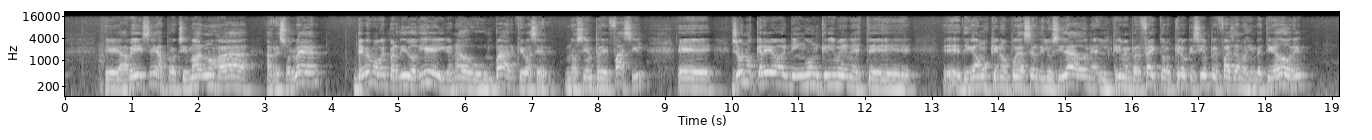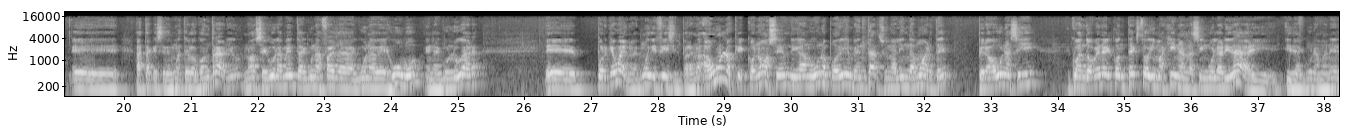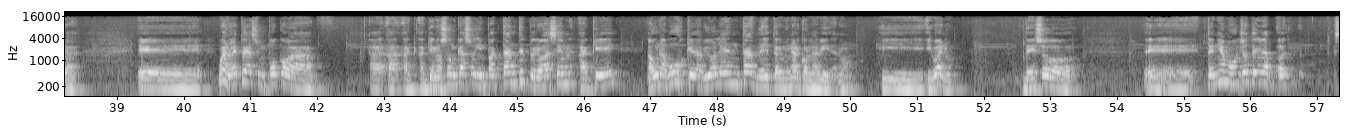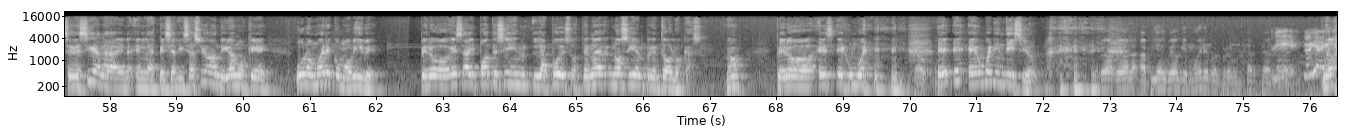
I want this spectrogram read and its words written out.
eh, a veces aproximarnos a resolver Debemos haber perdido 10 y ganado un par, que va a ser no siempre fácil. Eh, yo no creo en ningún crimen, este, eh, digamos que no pueda ser dilucidado, en el crimen perfecto. Creo que siempre fallan los investigadores. Eh, hasta que se demuestre lo contrario, ¿no? Seguramente alguna falla alguna vez hubo en algún lugar, porque bueno, es muy difícil para aún los que conocen, digamos, uno podría inventarse una linda muerte, pero aún así cuando ven el contexto imaginan la singularidad y, de alguna manera... Eh, bueno, esto hace un poco a, a, que no son casos impactantes, pero hacen a que a una búsqueda violenta de terminar con la vida, ¿no? Y, bueno, de eso eh, teníamos, yo tenía, se decía en la, especialización, digamos que uno muere como vive, pero esa hipótesis la pude sostener no siempre en todos los casos, ¿no? Pero es, es un buen es, un buen indicio. Veo, a Pía y veo que muere por preguntarte algo. Sí, estoy ahí. No.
